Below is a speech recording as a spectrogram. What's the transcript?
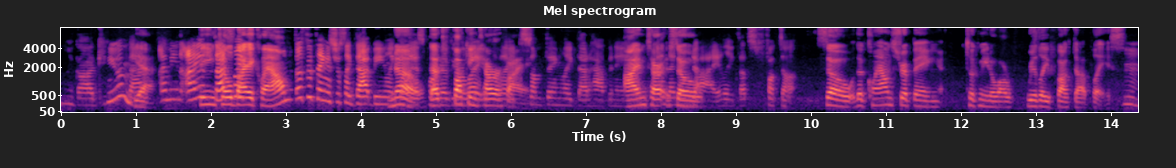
Oh my god, can you imagine? Yeah. I mean, I being killed like, by a clown." That's the thing. It's just like that being like No, the last part that's of your fucking life, terrifying. Like something like that happening. I'm terrified. so- you die. Like that's fucked up. So the clown stripping took me to a really fucked up place. Hmm.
